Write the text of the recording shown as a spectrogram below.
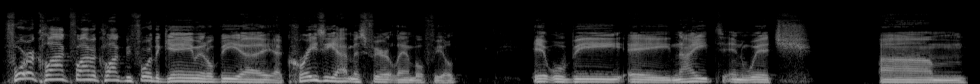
Four o'clock, five o'clock before the game, it'll be a, a crazy atmosphere at Lambeau Field. It will be a night in which um,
